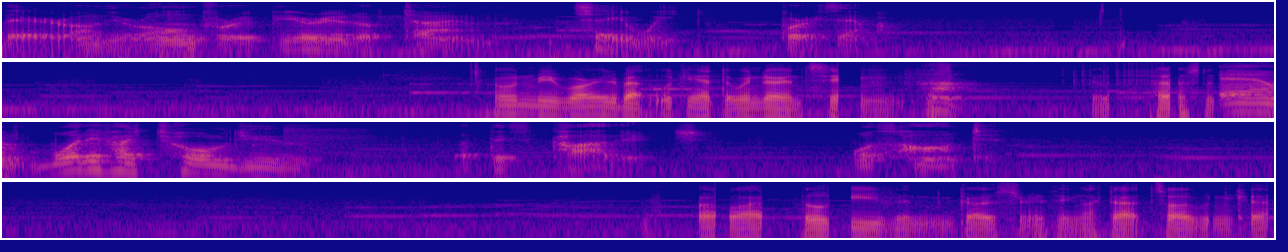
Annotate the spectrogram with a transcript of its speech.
there on your own for a period of time? Say a week, for example. I wouldn't be worried about looking out the window and seeing Huh. Person. And what if I told you that this cottage was haunted? Well, I believe in ghosts or anything like that, so I wouldn't care.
